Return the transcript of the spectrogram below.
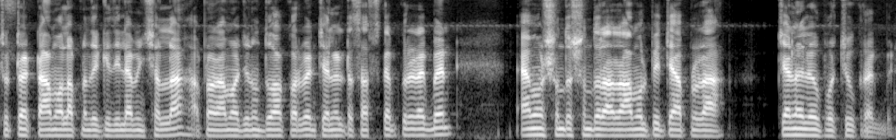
ছোট্ট একটা আমল আপনাদেরকে দিলাম ইনশাল্লাহ। আপনারা আমার জন্য দোয়া করবেন, চ্যানেলটা সাবস্ক্রাইব করে রাখবেন। এমন সুন্দর সুন্দর আর আমল পেতে আপনারা চ্যানেলের উপর চোখ রাখবেন।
